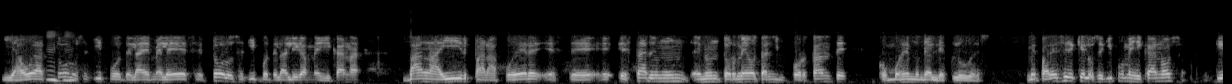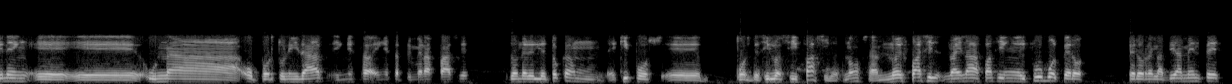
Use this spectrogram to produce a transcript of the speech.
y ahora todos los equipos de la MLS, todos los equipos de la Liga Mexicana van a ir para poder este, estar en un, en un torneo tan importante como es el Mundial de Clubes. Me parece que los equipos mexicanos tienen eh, eh, una oportunidad en esta, en esta primera fase donde le tocan equipos, eh, por decirlo así, fáciles, ¿no? O sea, no es fácil, no hay nada fácil en el fútbol, pero pero relativamente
